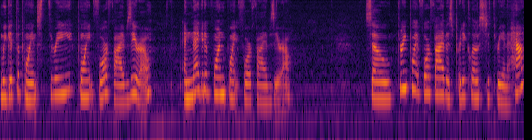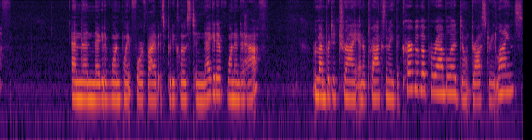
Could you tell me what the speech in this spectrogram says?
we get the points 3.450 and negative 1.450. So 3.45 is pretty close to 3.5, and then negative 1.45 is pretty close to negative 1.5. Remember to try and approximate the curve of a parabola, don't draw straight lines.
